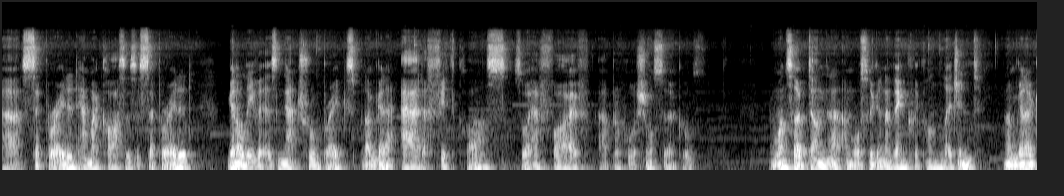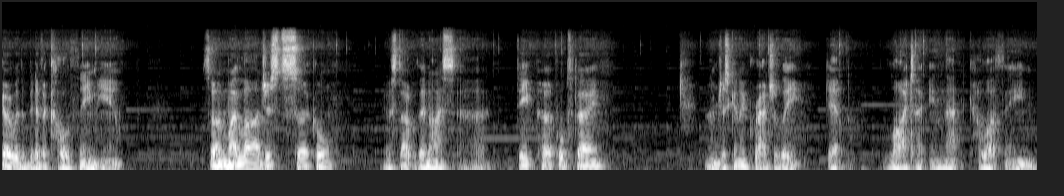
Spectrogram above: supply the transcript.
uh, separated, how my classes are separated. Going to leave it as natural breaks, but I'm going to add a fifth class, so I have five uh, proportional circles. And once I've done that, I'm also going to then click on legend I'm going to go with a bit of a color theme here. So in my largest circle, I'm going to start with a nice uh, deep purple today. I'm just going to gradually get lighter in that color theme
